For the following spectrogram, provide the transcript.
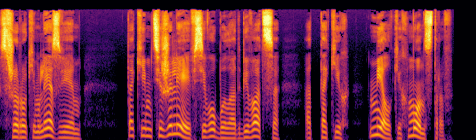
с широким лезвием — Таким тяжелее всего было отбиваться от таких мелких монстров.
